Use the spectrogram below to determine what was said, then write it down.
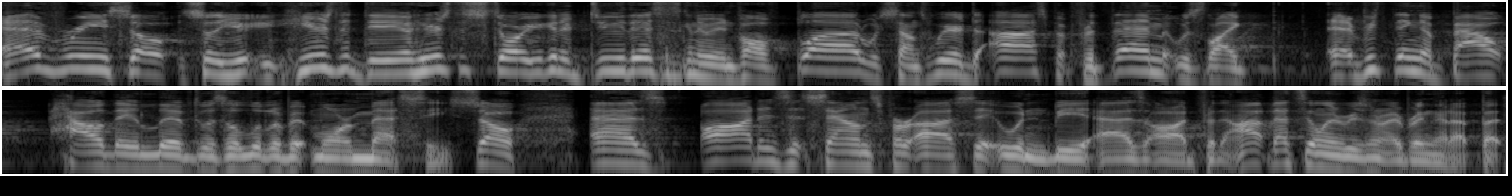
every so so here's the deal here's the story you're going to do this it's going to involve blood which sounds weird to us but for them it was like everything about how they lived was a little bit more messy. So, as odd as it sounds for us, it wouldn't be as odd for them. Uh, that's the only reason I bring that up. But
